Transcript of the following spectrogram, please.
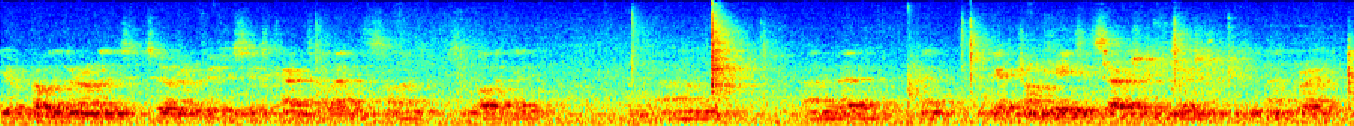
you're probably going to run into 256 character lengths on a symbolic link. Um, and uh, yeah, get truncated search information, isn't that great.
